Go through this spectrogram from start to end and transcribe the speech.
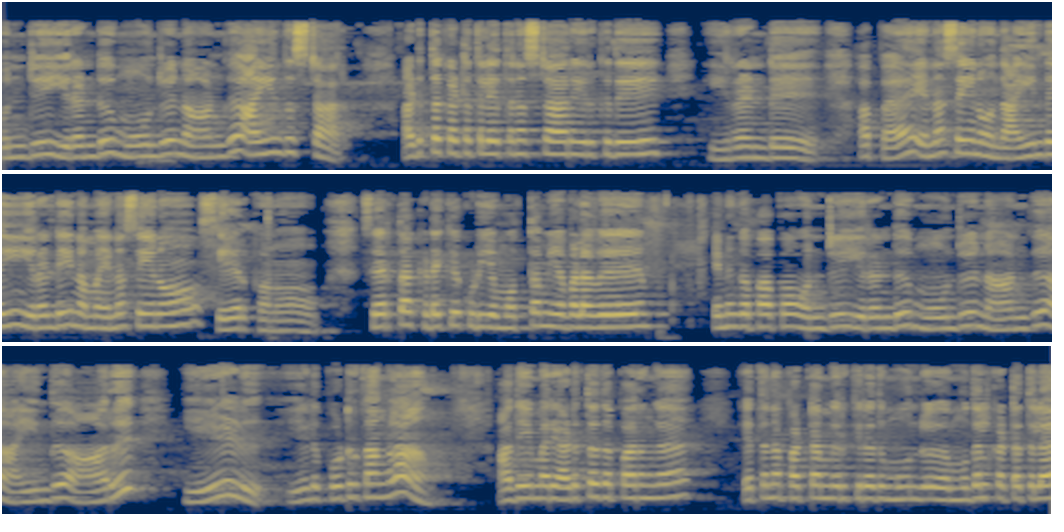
ஒன்று இரண்டு மூன்று நான்கு ஐந்து ஸ்டார் அடுத்த கட்டத்தில் எத்தனை ஸ்டார் இருக்குது? இரண்டு. அப்போ என்ன செய்யணும்? அந்த ஐந்தையும் இரண்டையும் நம்ம என்ன செய்யணும்? சேர்க்கணும். சேர்த்தா கிடைக்கக்கூடிய மொத்தம் எவ்வளவு? என்னங்க பார்ப்போம் ஒன்று இரண்டு மூன்று நான்கு ஐந்து ஆறு ஏழு. ஏழு போட்டிருக்காங்களா? அதே மாதிரி அடுத்ததை பாருங்கள் எத்தனை பட்டம் இருக்கிறது மூன்று முதல் கட்டத்தில்?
